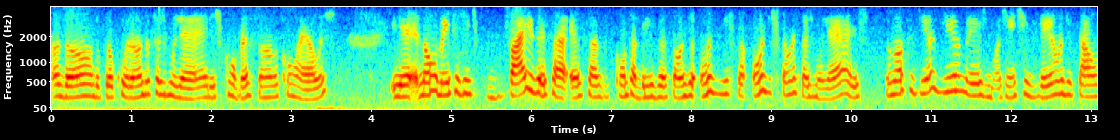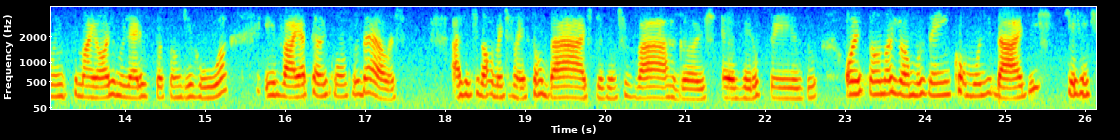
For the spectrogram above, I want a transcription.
andando, procurando essas mulheres, conversando com elas. E é, normalmente a gente faz essa, essa contabilização de onde estão, onde estão essas mulheres no nosso dia a dia mesmo. A gente vê onde está o um índice maior de mulheres em situação de rua e vai até o encontro delas. A gente normalmente vai em São Brás, Presidente Vargas, é, ver o peso, ou então nós vamos em comunidades que a gente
